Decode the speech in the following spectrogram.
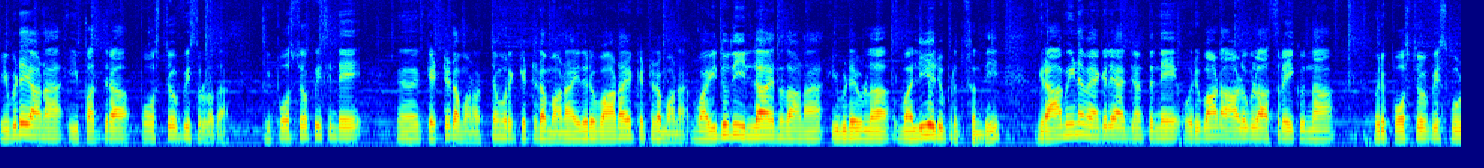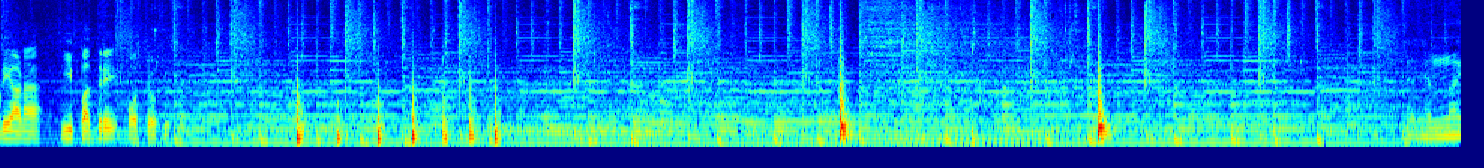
ഇവിടെയാണ് ഈ പദ്ര പോസ്റ്റ് ഓഫീസ് ഉള്ളത് ഈ പോസ്റ്റ് ഓഫീസിന്റെ കെട്ടിടമാണ് ഒറ്റമുറി കെട്ടിടമാണ് ഇതൊരു വാടക കെട്ടിടമാണ്. വൈദ്യുതി ഇല്ല എന്നതാണ് ഇവിടെയുള്ള വലിയൊരു പ്രതിസന്ധി. ഗ്രാമീണ മേഖലയായതിനാൽ തന്നെ ഒരുപാട് ആളുകൾ ആശ്രയിക്കുന്ന ഒരു പോസ്റ്റ് ഓഫീസ് കൂടിയാണ് ഈ പദ്രി പോസ്റ്റ് ഓഫീസ്. എല്ലാം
